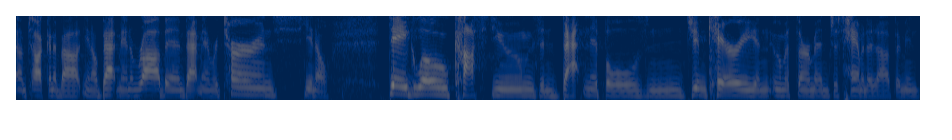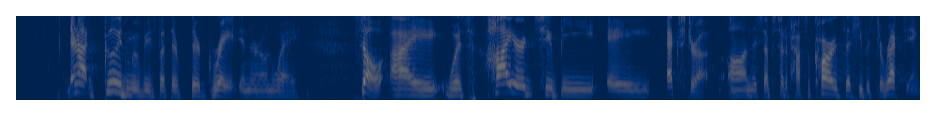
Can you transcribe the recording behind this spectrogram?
I'm talking about, you know, Batman and Robin, Batman Returns, you know, Dayglow costumes and bat nipples and Jim Carrey and Uma Thurman just hamming it up. I mean, they're not good movies, but they're, they're great in their own way. So I was hired to be a extra on this episode of House of Cards that he was directing.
